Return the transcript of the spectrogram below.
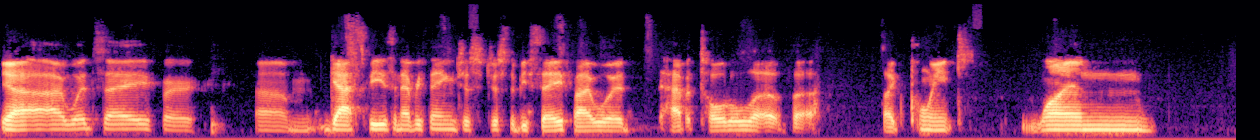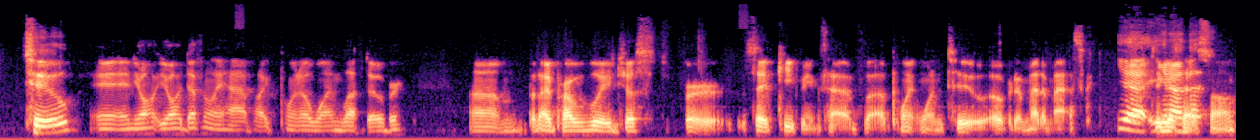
Yeah, I would say for um, gas fees and everything, just just to be safe, I would have a total of uh, like point one two, and you'll you'll definitely have like 0.01 left over. Um, but I'd probably just for safekeepings have uh, 0.12 over to MetaMask. Yeah, to you know that that, song.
